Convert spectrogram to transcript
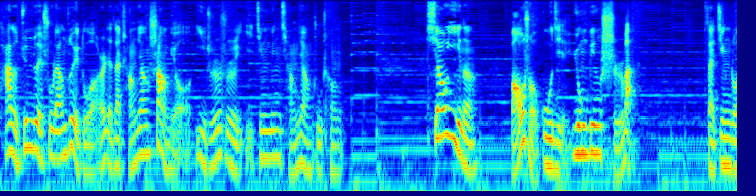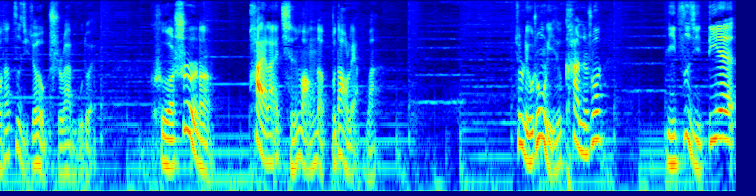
他的军队数量最多，而且在长江上游一直是以精兵强将著称。萧绎呢？保守估计拥兵十万，在荆州他自己就有十万部队，可是呢，派来秦王的不到两万。就柳仲礼就看着说：“你自己爹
